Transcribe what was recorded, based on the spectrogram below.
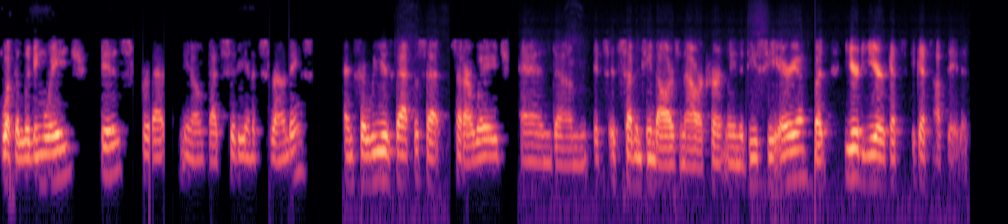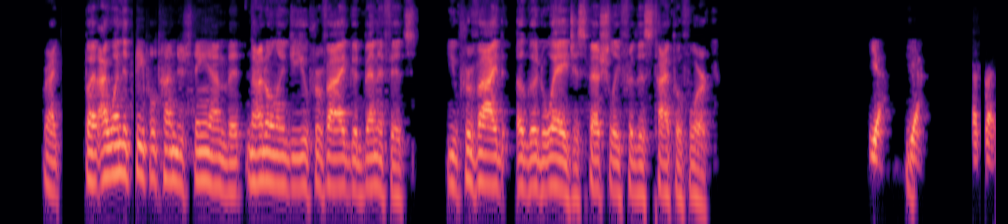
what the living wage is for that you know that city and its surroundings. And so we use that to set set our wage, and um, it's it's seventeen dollars an hour currently in the DC area, but year to year it gets it gets updated. Right. But I wanted people to understand that not only do you provide good benefits, you provide a good wage, especially for this type of work. Yeah, yeah, that's right.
